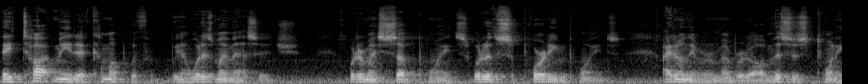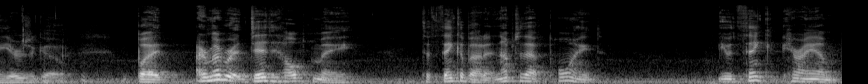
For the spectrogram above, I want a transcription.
they taught me to come up with, you know, what is my message? What are my sub points? What are the supporting points? I don't even remember it all. this is 20 years ago. But I remember it did help me to think about it. And up to that point, you would think here I am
